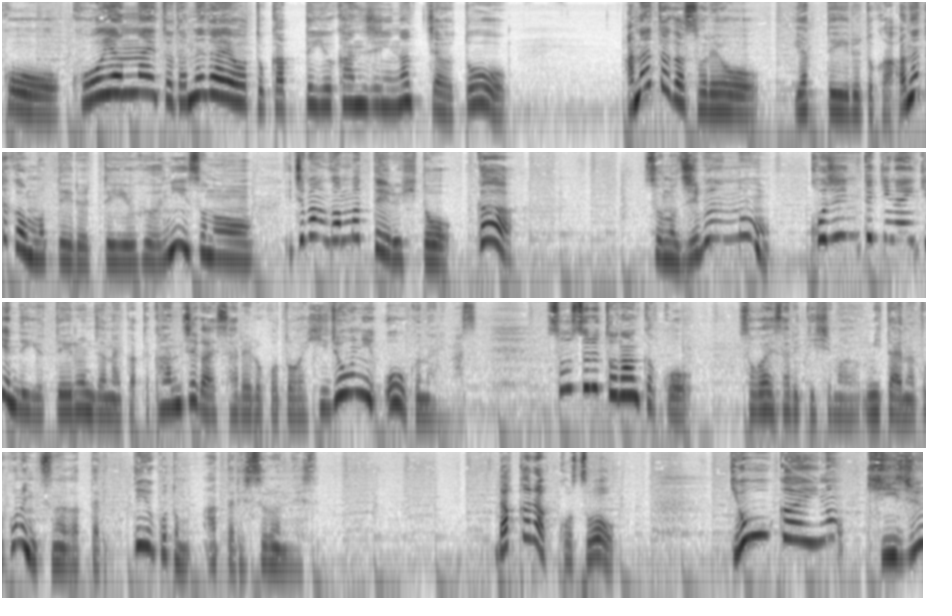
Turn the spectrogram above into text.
こうこうやんないとダメだよとかっていう感じになっちゃうとあなたがそれをやっているとかあなたが思っているっていう風にその一番頑張っている人がその自分の個人的な意見で言っているんじゃないかって勘違いされることが非常に多くなります。そうするとなんかこう阻害されてしまうみたいなところにつながったりっていうこともあったりするんです。だからこそ業界の基準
